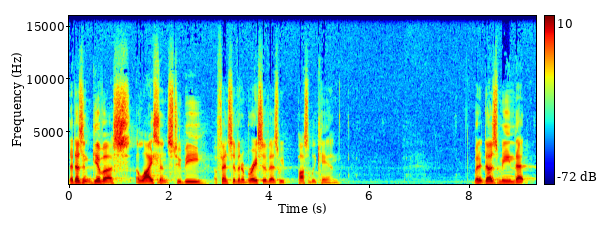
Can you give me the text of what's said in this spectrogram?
That doesn't give us a license to be offensive and abrasive as we possibly can. But it does mean that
